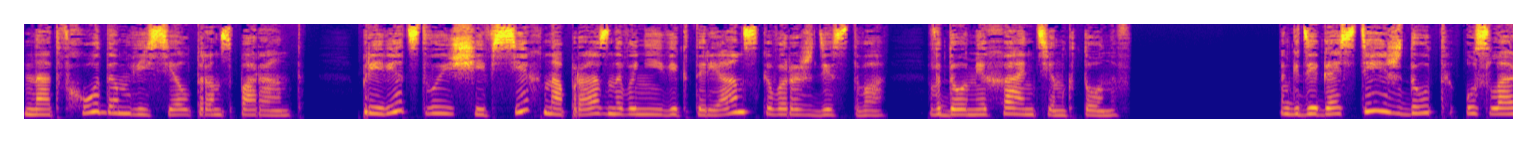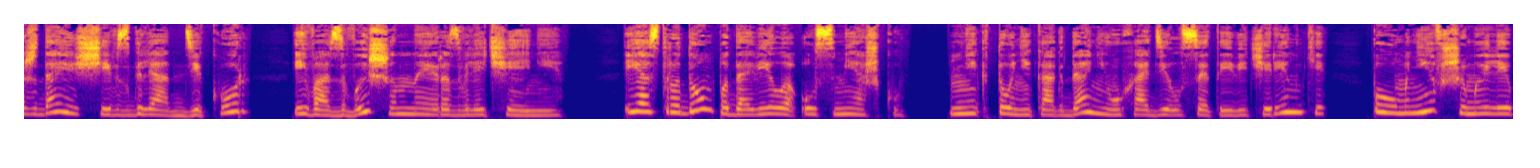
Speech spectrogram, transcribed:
Над входом висел транспарант, приветствующий всех на праздновании викторианского Рождества в доме Хантингтонов, где гостей ждут услаждающий взгляд декор и возвышенные развлечения. Я с трудом подавила усмешку. Никто никогда не уходил с этой вечеринки поумневшим или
